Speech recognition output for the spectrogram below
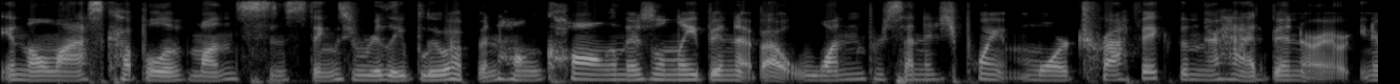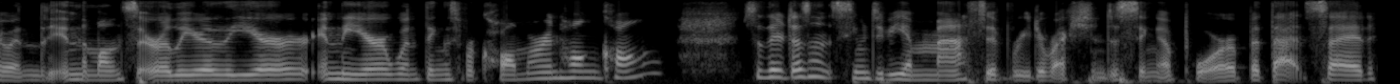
in the last couple of months, since things really blew up in Hong Kong, there's only been about one percentage point more traffic than there had been, or you know, in the, in the months earlier the year in the year when things were calmer in Hong Kong. So there doesn't seem to be a massive redirection to Singapore. But that said,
